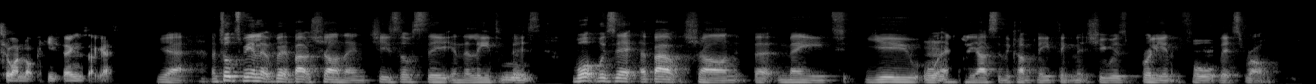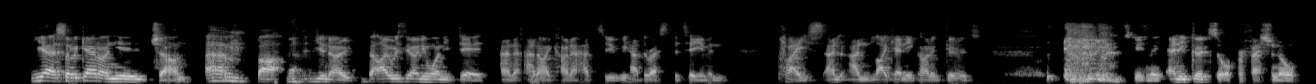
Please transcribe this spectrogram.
to unlock new things, I guess. Yeah, and talk to me a little bit about Sian. Then she's obviously in the lead of mm. this. What was it about Sian that made you or mm. anybody else in the company think that she was brilliant for this role? Yeah, so again, I knew Sian, um, but you know, I was the only one who did, and and I kind of had to. We had the rest of the team in place, and and like any kind of good, excuse me, any good sort of professional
